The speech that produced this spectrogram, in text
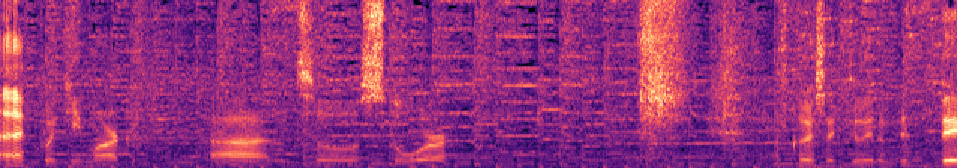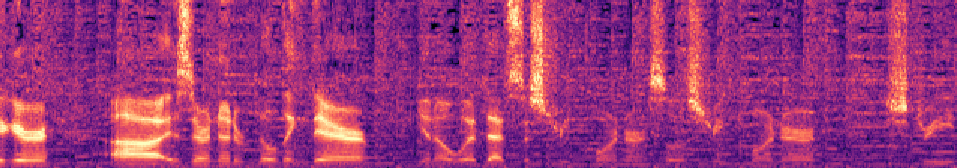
Eh, quickie mart. Uh, so store. Of course, I do it a bit bigger. Uh, is there another building there? You know what? That's the street corner. So street corner, street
